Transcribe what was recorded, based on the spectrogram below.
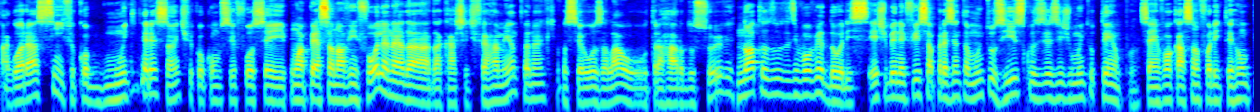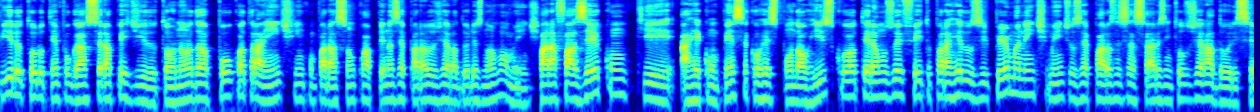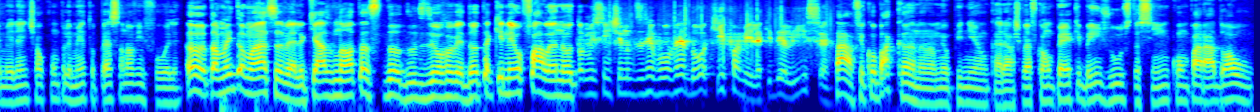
Agora sim, ficou muito interessante, ficou como se fosse uma peça nova em folha, né, da, da caixa de ferramenta, né, que você usa lá, o ultra raro do Survey. Nota dos desenvolvedores. Este benefício apresenta muitos riscos e exige muito tempo. Se a invocação for interrompida, todo o tempo gasto será perdido, tornando-a pouco atraente em comparação com apenas reparar os geradores normalmente. Para fazer com que a recompensa corresponda ao risco, alteramos o efeito para reduzir permanentemente os reparos necessários em todos os geradores, semelhante ao complemento peça nova em folha. Oh, tá muito massa, velho, que as notas do, do desenvolvedor tá que nem eu falando. Eu tô me sentindo desenvolvedor aqui, família. Que delícia. Tá, ficou bacana, na minha opinião, cara. Eu acho que vai ficar um perk bem justo, assim, comparado ao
